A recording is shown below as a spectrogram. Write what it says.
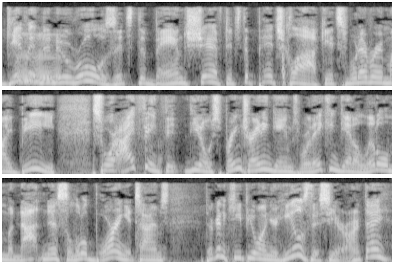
given the uh-huh. new rules. It's the band shift, it's the pitch clock, it's whatever it might be. So where I think that you know spring training games where they can get a little monotonous, a little boring at times, they're going to keep you on your heels this year, aren't they?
